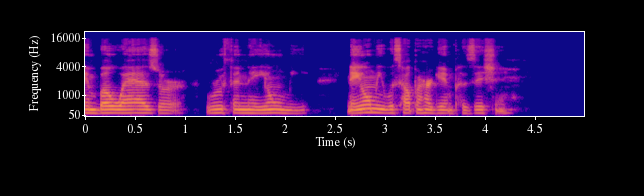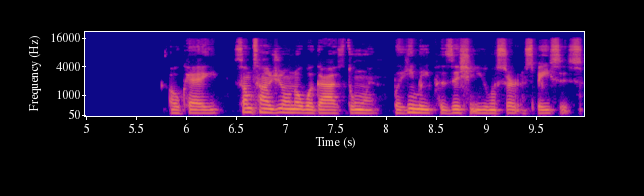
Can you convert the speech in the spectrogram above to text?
and Boaz or Ruth and Naomi. Naomi was helping her get in position. Okay. Sometimes you don't know what God's doing, but He may position you in certain spaces.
